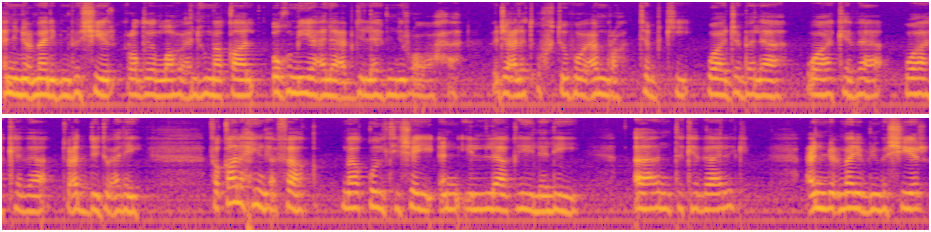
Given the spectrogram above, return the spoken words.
عن النعمان بن بشير رضي الله عنهما قال أغمي على عبد الله بن رواحة فجعلت أخته عمرة تبكي وجبلاه وكذا وكذا تعدد عليه. فقال حين أفاق ما قلت شيئا إلا قيل لي أنت كذلك؟ عن نعمان بن بشير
